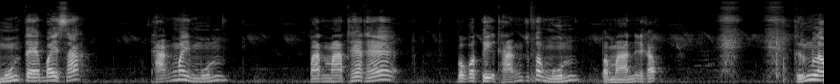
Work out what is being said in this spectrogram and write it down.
หมุนแต่ใบซัก ถังไม่หมุน ปั่นมาแท้ๆ ปกติถังจะต้องหมุนประมาณนี้ครับ ถึงเรา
